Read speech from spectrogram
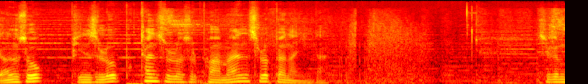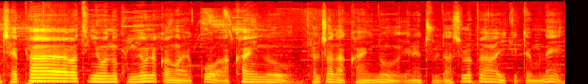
연속 빈 슬롯, 폭탄 슬롯을 포함한 슬롯 변환입니다. 지금 제파 같은 경우는 공격력 강화였고 아카이누, 결전 아카이누 얘네 둘 다 슬롯 변환이 있기 때문에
